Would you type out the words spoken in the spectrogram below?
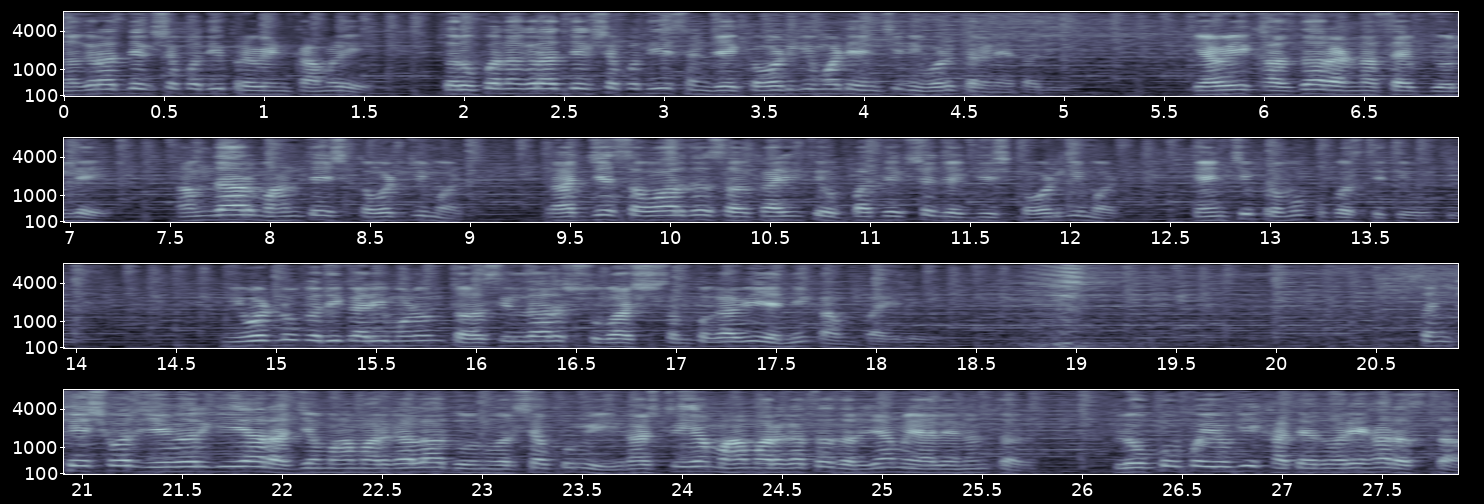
नगराध्यक्षपदी प्रवीण कांबळे तर उपनगराध्यक्षपदी संजय कवडगिमठ यांची निवड करण्यात आली. यावेळी खासदार अण्णासाहेब जोल्ले आमदार महंतेश कवडगिमठ राज्य सौहार्द सहकारीचे उपाध्यक्ष जगदीश कवडगिमठ यांची प्रमुख उपस्थिती होती. निवडणूक अधिकारी म्हणून तहसीलदार सुभाष संपगावी यांनी काम पाहिले. संकेश्वर जेवर्गी या राज्य महामार्गाला दोन वर्षापूर्वी राष्ट्रीय महामार्गाचा दर्जा मिळाल्यानंतर लोकोपयोगी खात्याद्वारे हा रस्ता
